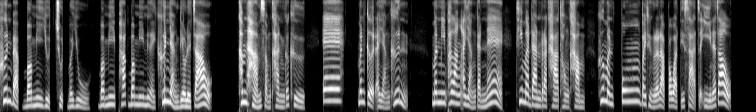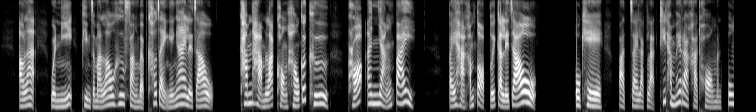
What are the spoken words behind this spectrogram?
ขึ้นแบบบะมีหยุดฉุดบะอยู่บะมีพักบะมีเหนื่อยขึ้นอย่างเดียวเลยเจ้าคำถามสำคัญก็คือ เอะมันเกิดอะหยังขึ้น มันมีพลังอะหยังกันแน่ ที่มาดันราคาทองคำคือมันปุ้งไปถึงระดับประวัติศาสตร์จะอีนะเจ้า เอาล่ะ วันนี้พิมพ์จะมาเล่าให้ฟังแบบเข้าใจง่าย ๆ เลยเจ้าคำถามหลักของเฮาก็คือ เพราะอันหยังไป ไปหาคำตอบด้วยกันเลยเจ้า โอเค ปัจจัยหลักๆ ที่ทำให้ราคาทองมันปุ้ง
